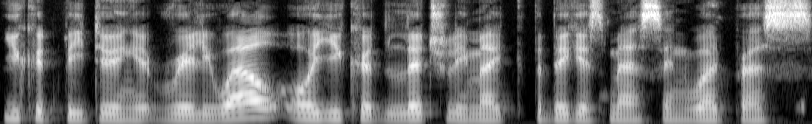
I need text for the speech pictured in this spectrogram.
you could be doing it really well or you could literally make the biggest mess in wordpress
